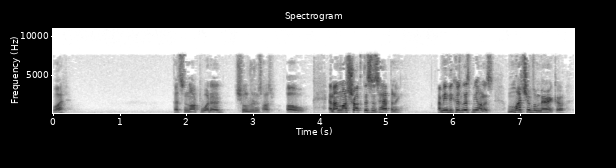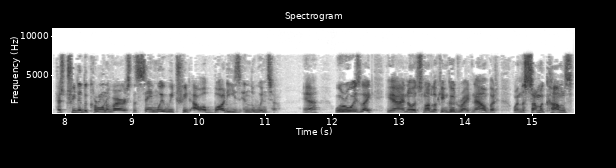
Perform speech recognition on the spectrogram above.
What? That's not what a children's hospital. Oh. And I'm not shocked this is happening. I mean, because let's be honest, much of America has treated the coronavirus the same way we treat our bodies in the winter. Yeah? We're always like, yeah, I know it's not looking good right now, but when the summer comes,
